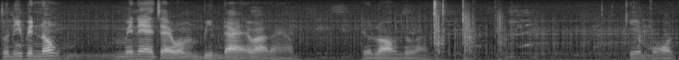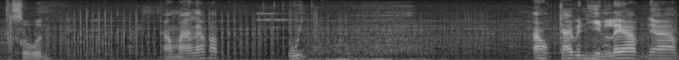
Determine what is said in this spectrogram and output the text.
ตัวนี้เป็นนก ไม่แน่ใจว่ามันบินได้หรือเปล่านะครับ เดี๋ยวลองดูก่อนเกมโหมดศูนย์เอามาแล้วครับ อุ้ยเอากลายเป็นหินเลยครับเนี่ยครับ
